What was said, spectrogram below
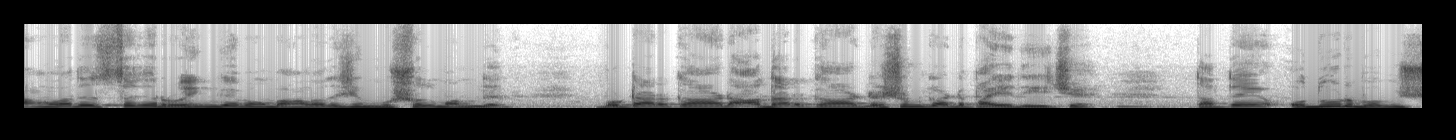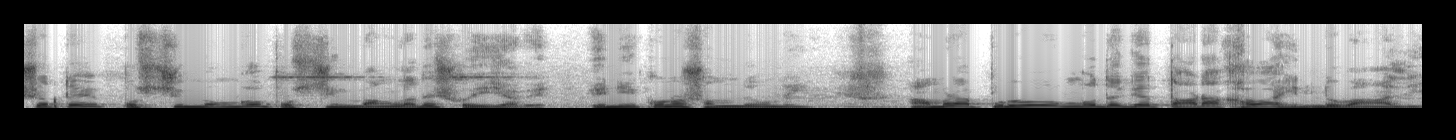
বাংলাদেশ থেকে রোহিঙ্গা এবং বাংলাদেশি মুসলমানদের voter card, Aadhaar card, ration card পাইয়ে দিয়েছে তাতে অদূর ভবিষ্যতে পশ্চিমবঙ্গ, পশ্চিম বাংলাদেশ হয়ে যাবে। এ নিয়ে কোনো সন্দেহ নেই। আমরা পূর্ববঙ্গ থেকে তাড়া খাওয়া হিন্দু বাঙালি।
